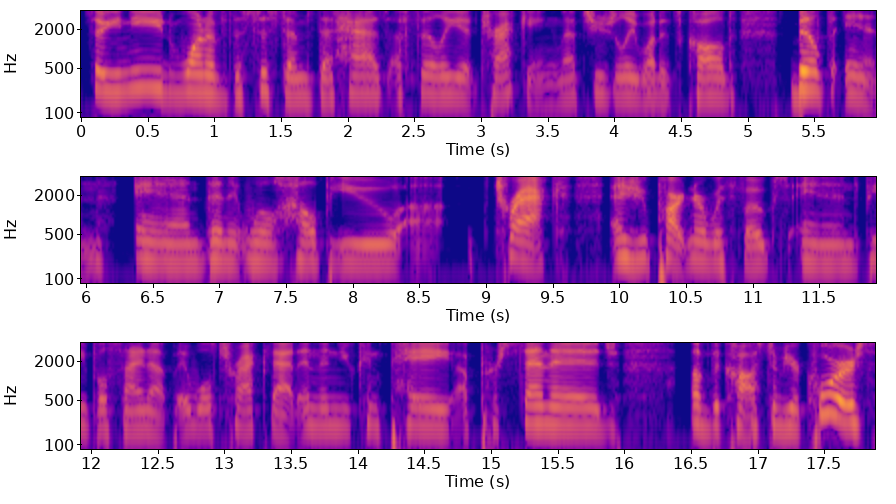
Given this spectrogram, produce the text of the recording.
So you need one of the systems that has affiliate tracking. That's usually what it's called, built in, and then it will help you uh, track as you partner with folks and people sign up. It will track that, and then you can pay a percentage of the cost of your course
